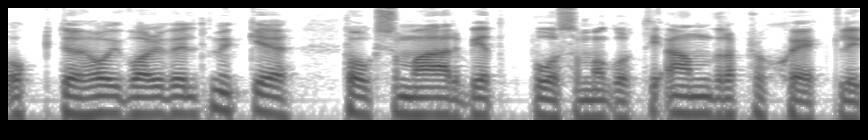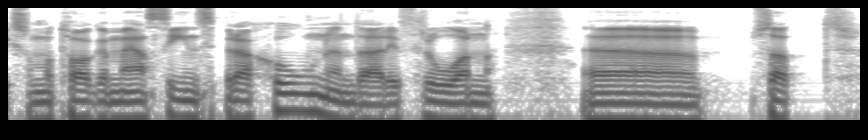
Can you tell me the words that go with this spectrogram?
och det har ju varit väldigt mycket folk som har arbetat på som har gått till andra projekt liksom och tagit med sig inspirationen därifrån. Uh, så att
